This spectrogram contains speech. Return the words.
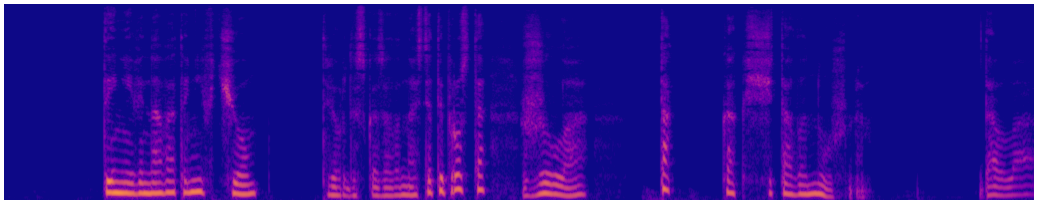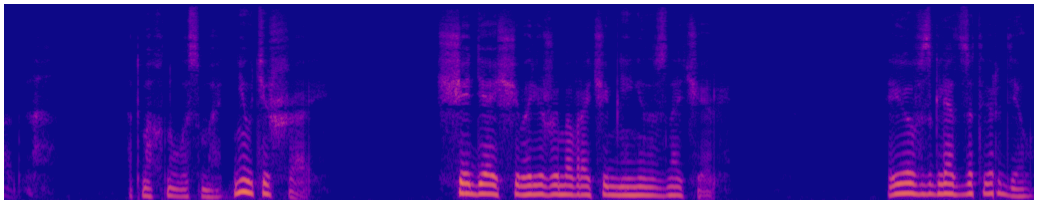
— Ты не виновата ни в чем, — твердо сказала Настя. — Ты просто жила так, как считала нужным. — Да ладно, — отмахнулась мать, — не утешай. Щадящего режима врачи мне не назначали. Ее взгляд затвердел.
